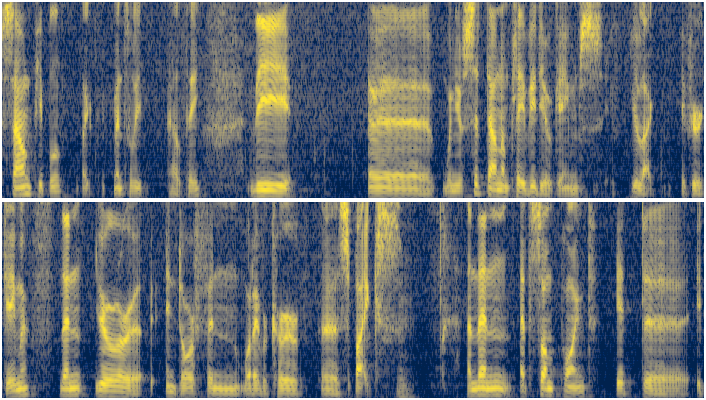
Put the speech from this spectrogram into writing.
sound people, like mentally healthy, the uh, when you sit down and play video games, if you like, if you're a gamer, then your endorphin whatever curve uh, spikes, Mm. and then at some point it uh, it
